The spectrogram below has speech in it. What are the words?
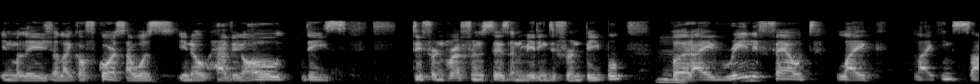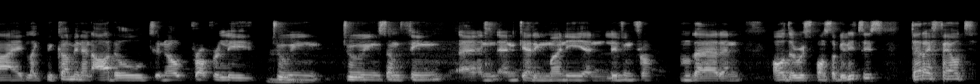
in Malaysia. Like, of course, I was, you know, having all these different references and meeting different people. Mm. But I really felt like, like inside, like becoming an adult, you know, properly mm. doing doing something and, and getting money and living from that and all the responsibilities that I felt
